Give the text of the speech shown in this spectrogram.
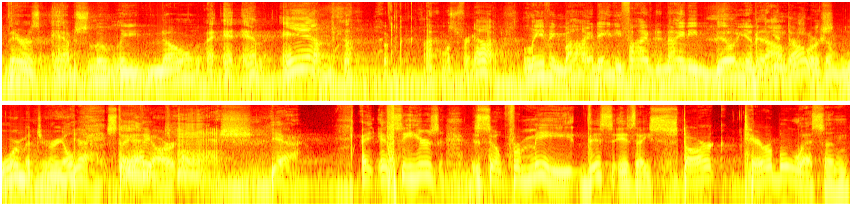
There is absolutely no, and, and, and I almost forgot, leaving behind 85 to 90 billion, Billion dollars worth of war material Yeah, state of the art. cash. Yeah. And, see, here's so for me, this is a stark, terrible lesson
